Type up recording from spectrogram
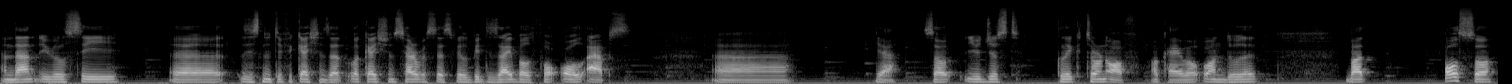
and then you will see uh, these notifications that location services will be disabled for all apps. Uh, yeah, so you just click turn off. Okay, we'll undo that. But also,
